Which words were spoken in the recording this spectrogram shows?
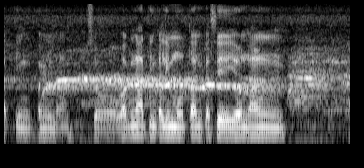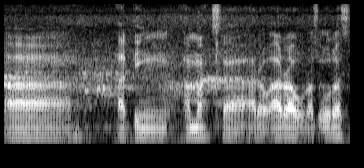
ating Panginoon. So, wag nating kalimutan kasi yun ang ah, ating ama sa araw-araw, oras-oras,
